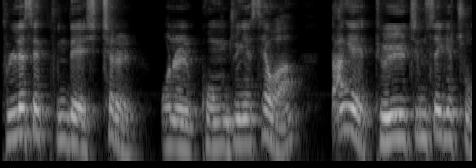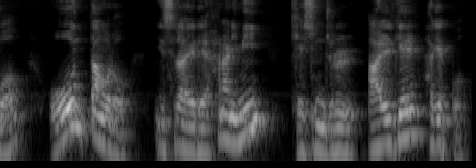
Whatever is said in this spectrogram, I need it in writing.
블레셋 군대의 시체를 오늘 공중의 새와 땅의 들짐승에게 주어 온 땅으로 이스라엘의 하나님이 계신 줄을 알게 하겠고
